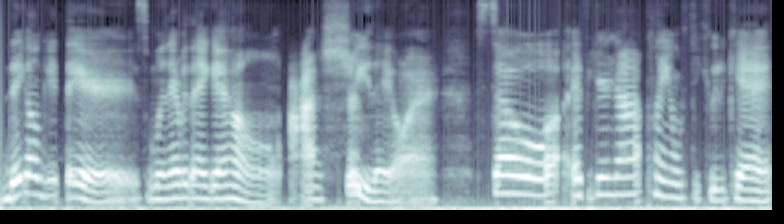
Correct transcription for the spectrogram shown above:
they gonna get theirs whenever they get home. I assure you they are. So if you're not playing with the cutie cat,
